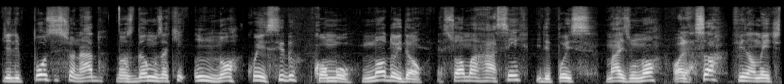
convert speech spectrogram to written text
de ele posicionado, nós damos aqui um nó conhecido como nó doidão. É só amarrar assim e depois mais um nó. Olha só, finalmente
